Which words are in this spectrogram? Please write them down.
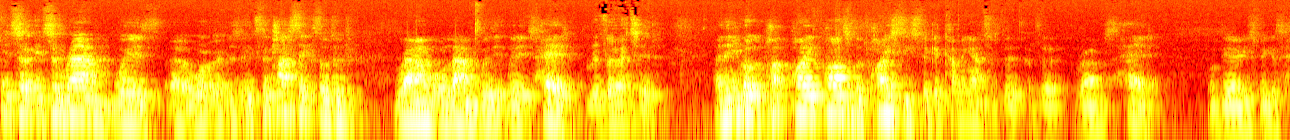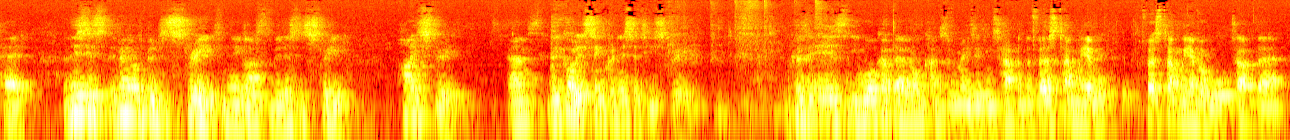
it's a it's a ram with, uh, or it's the classic sort of ram or lamb with it with its head reverted, and then you've got the part of the Pisces figure coming out of the of the ram's head, of the Aries figure's head. And this is, if anyone's been to Street near Glastonbury, this is Street High Street, and we call it Synchronicity Street because it is, you walk up there and all kinds of amazing things happen. The first time we ever, the first time we ever walked up there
